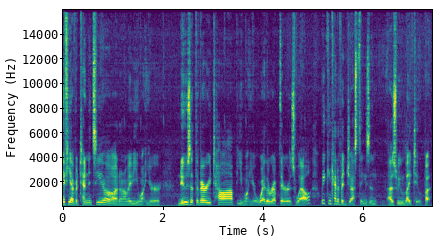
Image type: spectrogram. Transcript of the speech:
if you have a tendency, oh, I don't know, maybe you want your news at the very top, you want your weather up there as well. We can kind of adjust things in, as we would like to. But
